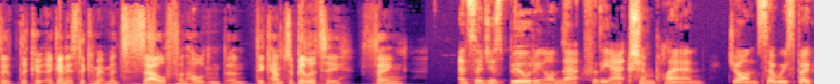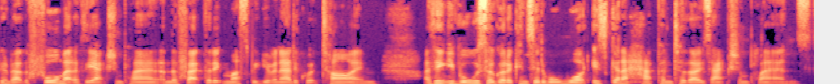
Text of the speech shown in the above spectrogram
the, the again, it's the commitment to self and holding and the accountability thing. And so just building on that for the action plan, John. So we've spoken about the format of the action plan and the fact that it must be given adequate time. I think you've also got to consider well, what is going to happen to those action plans?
